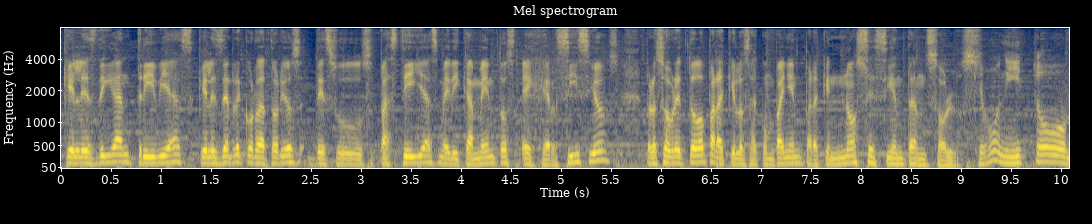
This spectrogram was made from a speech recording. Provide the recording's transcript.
que les digan trivias, que les den recordatorios de sus pastillas, medicamentos, ejercicios, pero sobre todo para que los acompañen, para que no se sientan solos. Qué bonito.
